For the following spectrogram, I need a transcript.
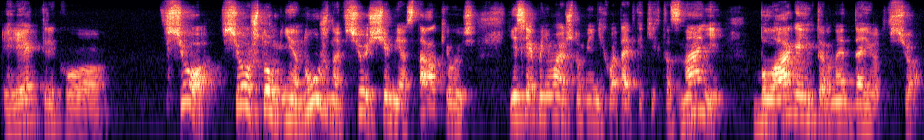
электрику, все, все, что мне нужно, все, с чем я сталкиваюсь, если я понимаю, что мне не хватает каких-то знаний, благо интернет дает все,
